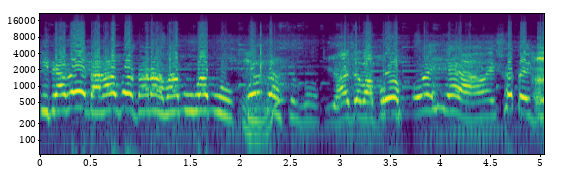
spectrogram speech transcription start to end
কি যাবে? দাঁড়াও গো দাঁড়াও বাবু বাবু। কোন কি হয়েছে বাপু? ওই যে ওই সত্যি তো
